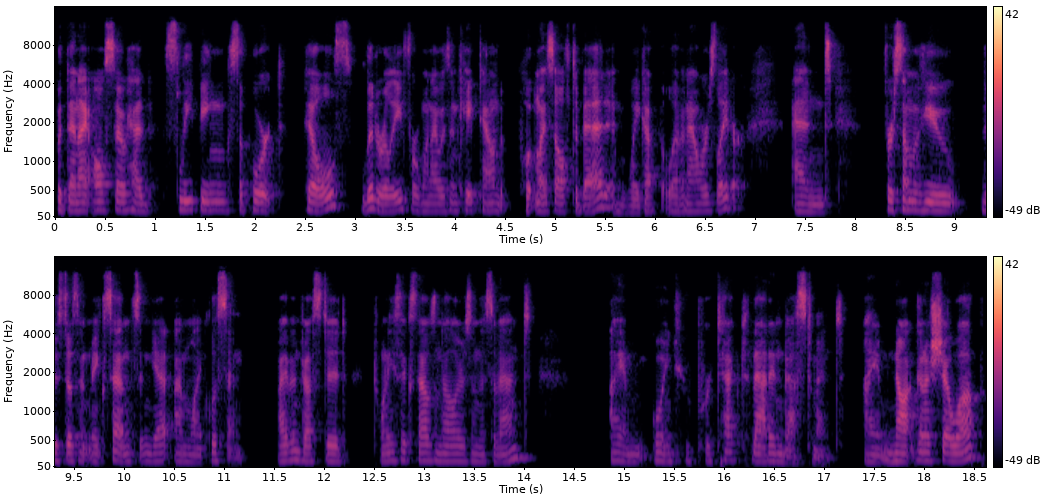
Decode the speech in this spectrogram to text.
But then I also had sleeping support pills, literally, for when I was in Cape Town to put myself to bed and wake up 11 hours later. And for some of you, this doesn't make sense. And yet I'm like, listen, I've invested $26,000 in this event. I am going to protect that investment. I am not going to show up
